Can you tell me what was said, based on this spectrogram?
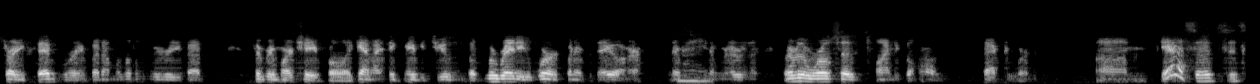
starting February. But I'm a little weary about February, March, April. Again, I think maybe June, but we're ready to work whenever they are. Whenever, Right. you know, whenever the, whenever the world says it's fine to go home, back to work. Um, yeah, so it's it's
